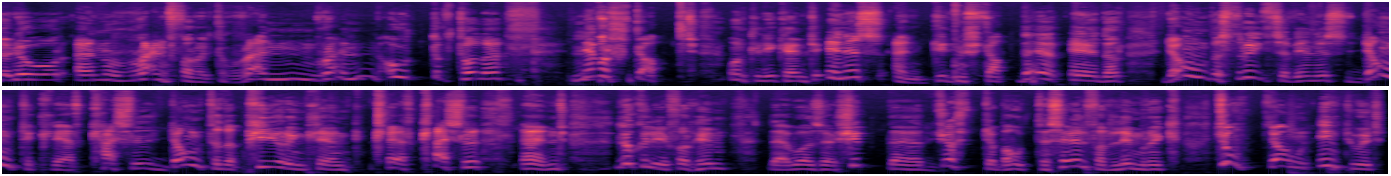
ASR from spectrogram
the door, and ran for it, ran, ran out of Tulla, never stopped until he came to Ennis, and didn't stop there either. Down the streets of Ennis, down to Clare Castle, down to the pier in Clare, Clare Castle, and luckily for him, there was a ship there just about to sail for Limerick, jumped down into it,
